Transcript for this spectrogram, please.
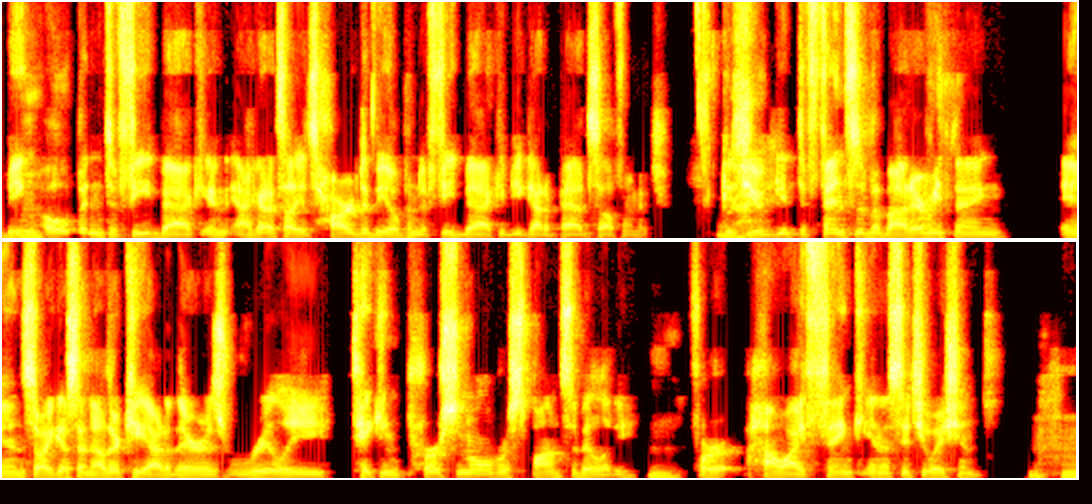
being mm-hmm. open to feedback. And I got to tell you, it's hard to be open to feedback if you got a bad self image because right. you get defensive about everything. And so I guess another key out of there is really taking personal responsibility mm. for how I think in a situation, mm-hmm.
